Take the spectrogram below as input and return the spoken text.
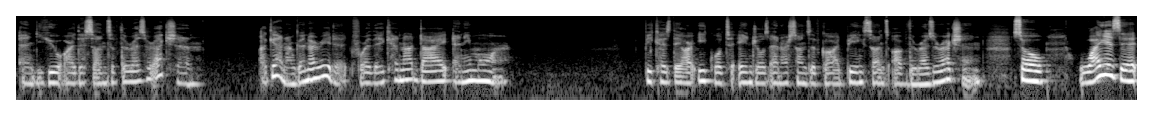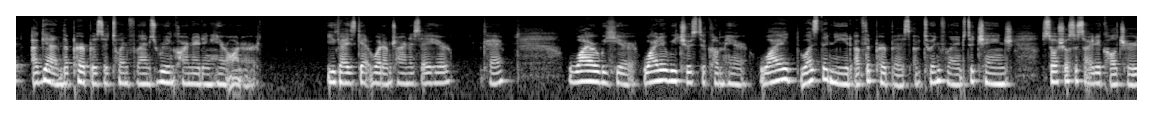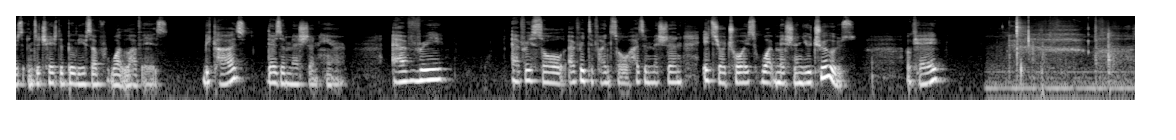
and you are the sons of the resurrection. Again, I'm going to read it. For they cannot die anymore because they are equal to angels and are sons of God, being sons of the resurrection. So, why is it, again, the purpose of Twin Flames reincarnating here on earth? You guys get what I'm trying to say here? Okay? Why are we here? Why did we choose to come here? Why was the need of the purpose of Twin Flames to change social society cultures and to change the beliefs of what love is? Because there's a mission here. Every every soul, every divine soul has a mission. It's your choice what mission you choose. Okay?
